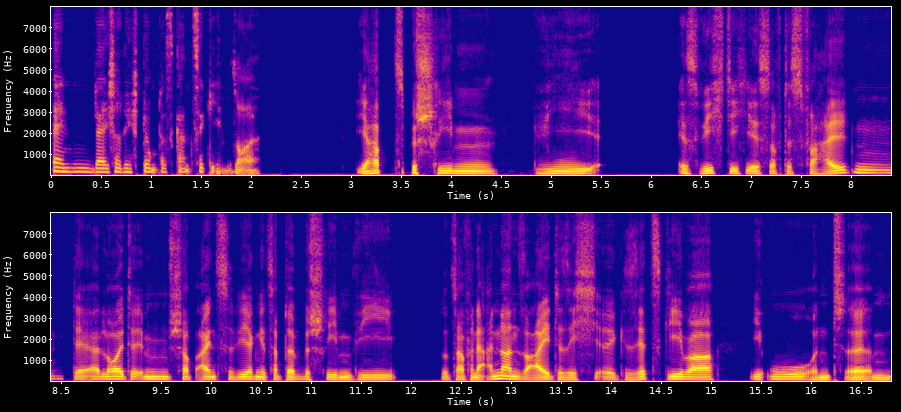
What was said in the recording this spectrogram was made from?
in welche Richtung das Ganze gehen soll. Ihr habt beschrieben, wie es wichtig ist, auf das Verhalten der Leute im Shop einzuwirken. Jetzt habt ihr beschrieben, wie sozusagen von der anderen Seite sich äh, Gesetzgeber, EU und, ähm,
